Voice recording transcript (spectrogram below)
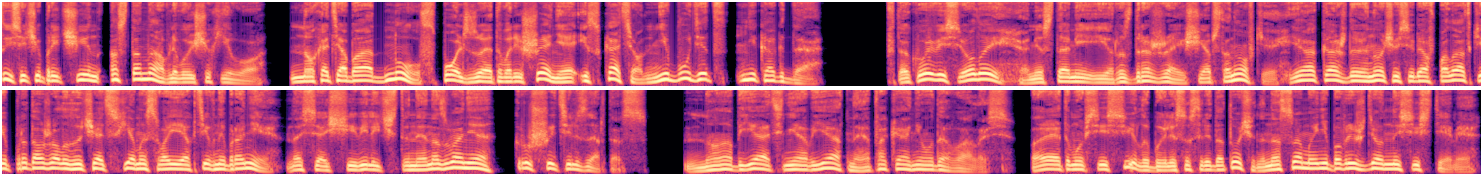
тысячи причин, останавливающих его. Но хотя бы одну в пользу этого решения искать он не будет никогда. В такой веселой, а местами и раздражающей обстановке я каждую ночь у себя в палатке продолжал изучать схемы своей активной брони, носящей величественное название «Крушитель Зертос». Но объять необъятное пока не удавалось. Поэтому все силы были сосредоточены на самой неповрежденной системе,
